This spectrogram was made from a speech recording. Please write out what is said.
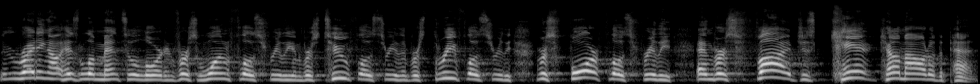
writing out his lament to the Lord. And verse 1 flows freely, and verse 2 flows freely, and verse 3 flows freely, verse 4 flows freely, and verse 5 just can't come out of the pen.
